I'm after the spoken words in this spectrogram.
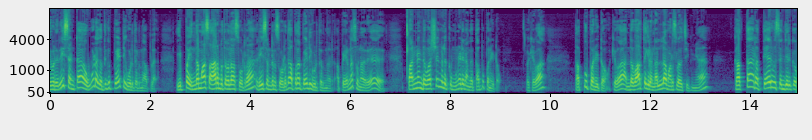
இவர் ரீசெண்டாக ஊடகத்துக்கு பேட்டி கொடுத்துருந்தாப்புல. இப்போ இந்த மாதம் ஆரம்பத்தில் தான் சொல்கிறேன் ரீசெண்ட்னு சொல்கிறது அப்போ தான் பேட்டி கொடுத்துருந்தார். அப்போ என்ன சொன்னார்? பன்னெண்டு வருஷங்களுக்கு முன்னாடி நாங்கள் தப்பு பண்ணிட்டோம். ஓகேவா தப்பு பண்ணிட்டோம். ஓகேவா அந்த வார்த்தைகளை நல்லா மனசில் வச்சுக்கோங்க. கத்தாரை தேர்வு செஞ்சுருக்க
